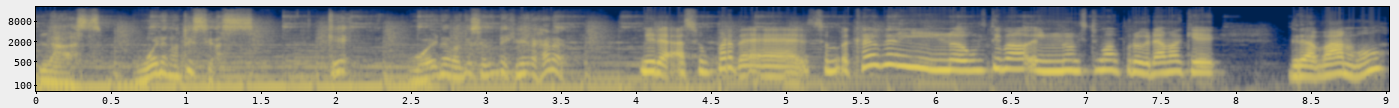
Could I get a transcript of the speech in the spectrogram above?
Las buenas noticias. ¿Qué buenas noticias tienes, Jimena Jara? Mira, hace un par de. Creo que en el último, el último programa que grabamos,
